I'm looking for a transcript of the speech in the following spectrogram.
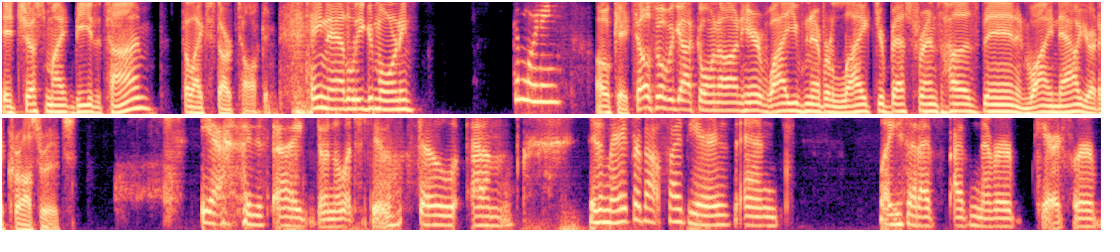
it just might be the time to like start talking. Hey, Natalie, good morning. Good morning. Okay, tell us what we got going on here, why you've never liked your best friend's husband, and why now you're at a crossroads. Yeah, I just I don't know what to do. So, um, they've been married for about five years, and like you said, I've I've never cared for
